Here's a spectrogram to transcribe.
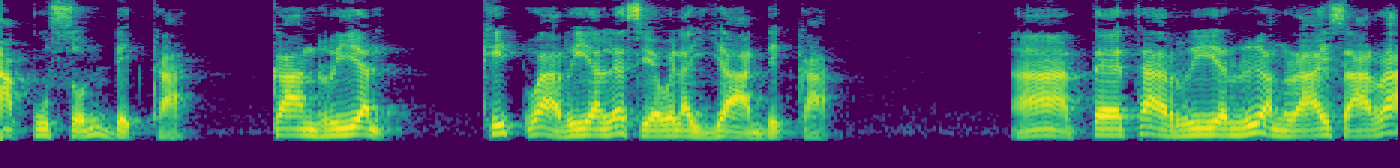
อกุศลเด็ดขาด การเรียนคิดว่าเรียนและเสียเวลาอย่าเด็ดขาดอ่าแต่ถ้าเรียนเรื่องรายสาระ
